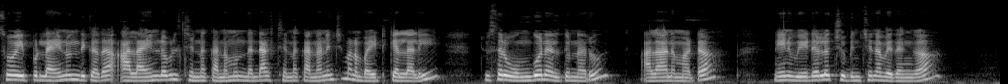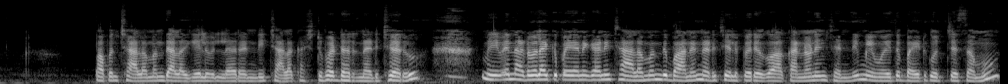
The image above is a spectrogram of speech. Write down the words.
సో ఇప్పుడు లైన్ ఉంది కదా ఆ లైన్ లోపల చిన్న కన్నం ఉందండి. ఆ చిన్న కన్నం నుంచి మనం బయటికి వెళ్ళాలి చూసారు ఒంగోని వెళ్తున్నారు. అలా అనమాట నేను వీడియోలో చూపించిన విధంగా పాపం చాలామంది అలాగే వెళ్ళారండి. చాలా కష్టపడ్డారు నడిచారు. మేమే నడవలేకపోయాను కానీ చాలామంది బాగానే నడిచి వెళ్ళిపోయారు. ఆ కన్నం నుంచి అండి మేమైతే బయటకు వచ్చేసాము.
